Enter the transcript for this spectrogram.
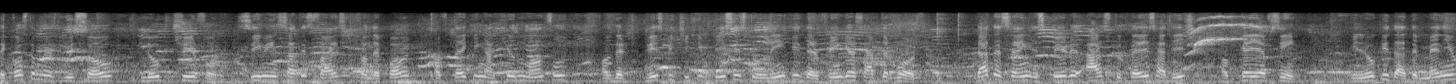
The customers we saw looked cheerful, seeming satisfied from the point of taking a huge mouthful of their crispy chicken pieces to lick their fingers afterwards. That scene inspired us to taste a dish of KFC. In looking at the menu,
